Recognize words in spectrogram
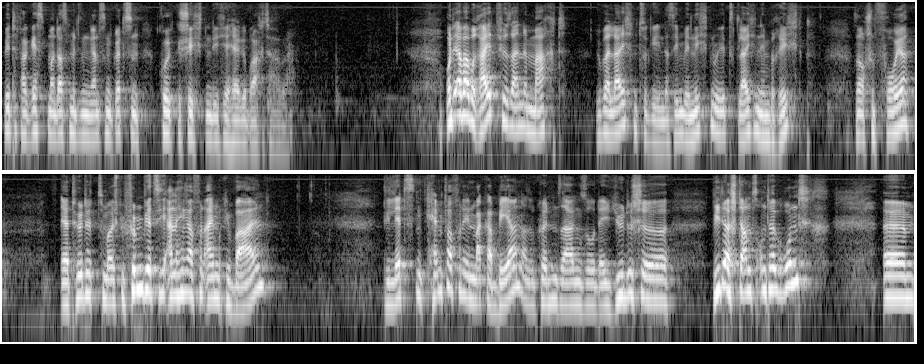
bitte vergesst man das mit den ganzen Götzenkultgeschichten, die ich hierher gebracht habe. Und er war bereit für seine Macht über Leichen zu gehen. Das sehen wir nicht nur jetzt gleich in dem Bericht, sondern auch schon vorher. Er tötet zum Beispiel 45 Anhänger von einem Rivalen. Die letzten Kämpfer von den Makkabäern, also könnten sagen, so der jüdische Widerstandsuntergrund, ähm,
